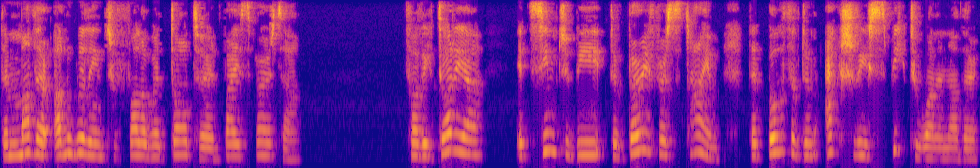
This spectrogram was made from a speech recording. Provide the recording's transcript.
the mother unwilling to follow her daughter and vice versa. For Victoria, it seemed to be the very first time that both of them actually speak to one another,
